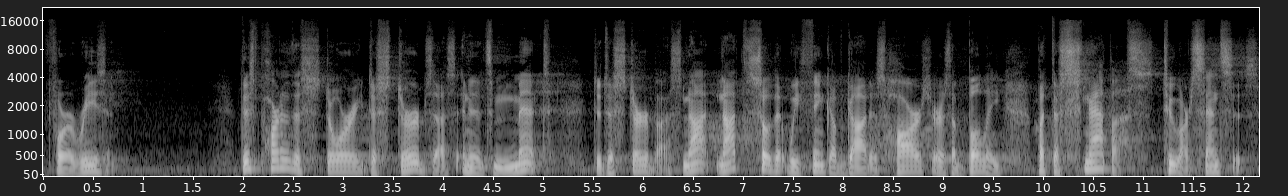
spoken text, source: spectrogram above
for a reason. This part of the story disturbs us, and it's meant to disturb us. Not, not so that we think of God as harsh or as a bully, but to snap us to our senses,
